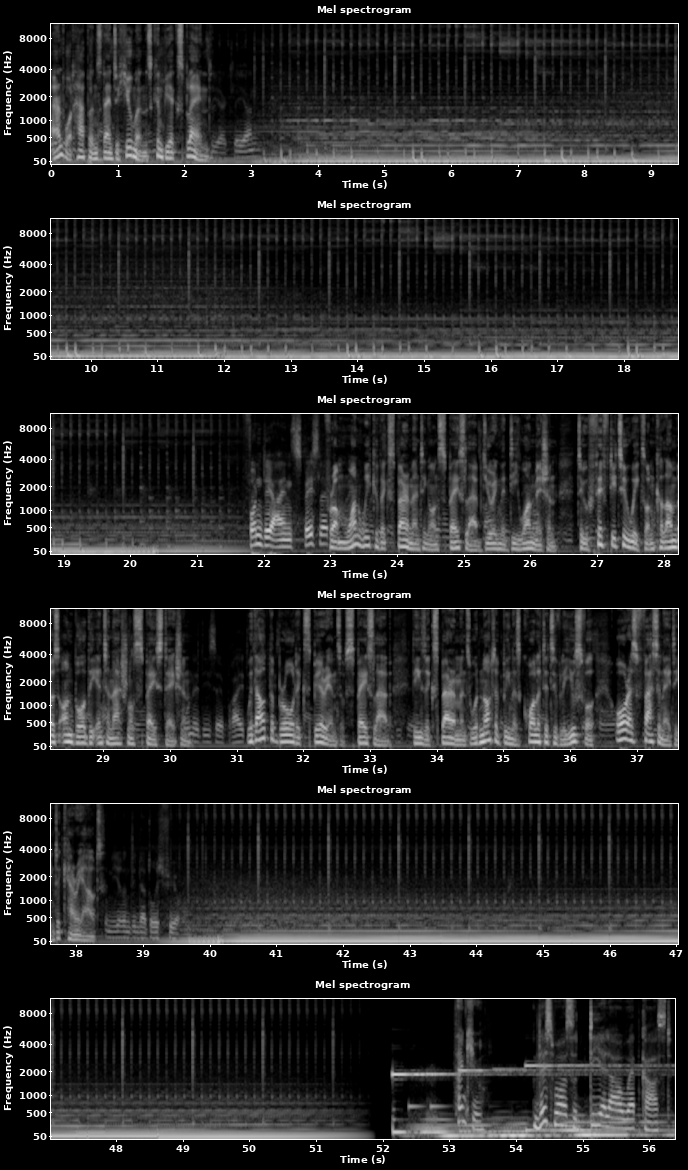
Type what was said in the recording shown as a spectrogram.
and what happens then to humans can be explained. From one week of experimenting on Spacelab during the D1 mission to 52 weeks on Columbus on board the International Space Station. Without the broad experience of Spacelab, these experiments would not have been as qualitatively useful or as fascinating to carry out. Thank you. This was a DLR webcast.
